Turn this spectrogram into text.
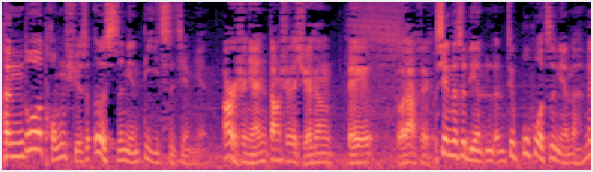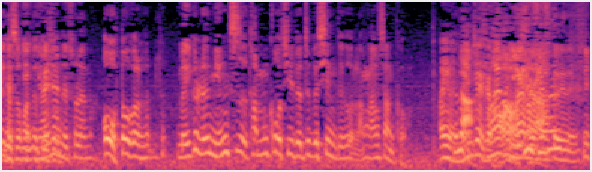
很多同学是二十年第一次见面。二十年，当时的学生得多大岁数？现在是连就不惑之年了。那个时候你还认得出来吗？哦，都每个人名字，他们过去的这个性格朗朗上口。哎呦，您这是好你是学生，对对。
